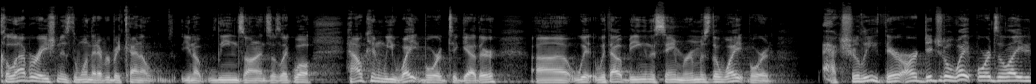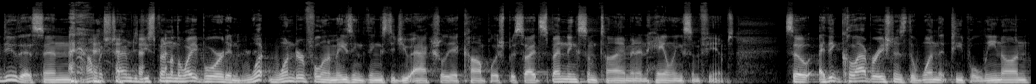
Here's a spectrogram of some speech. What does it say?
collaboration is the one that everybody kind of you know leans on and says like, well, how can we whiteboard together uh, w- without being in the same room as the whiteboard? Actually, there are digital whiteboards that allow you to do this. And how much time did you spend on the whiteboard? And what wonderful and amazing things did you actually accomplish besides spending some time and inhaling some fumes? So I think collaboration is the one that people lean on.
